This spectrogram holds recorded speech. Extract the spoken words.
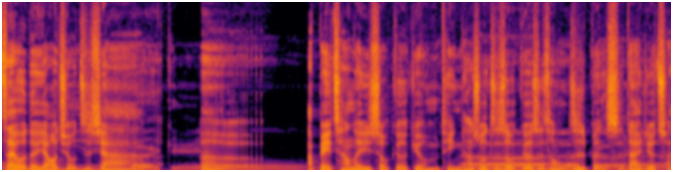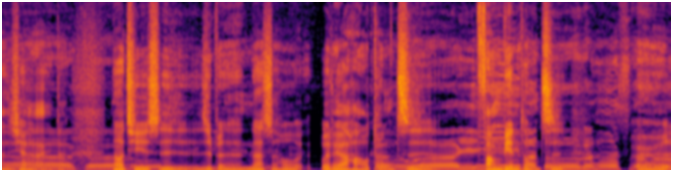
在我的要求之下，呃。阿贝唱了一首歌给我们听，他说这首歌是从日本时代就传下来的，然后其实是日本人那时候为了要好好统治、方便统治而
